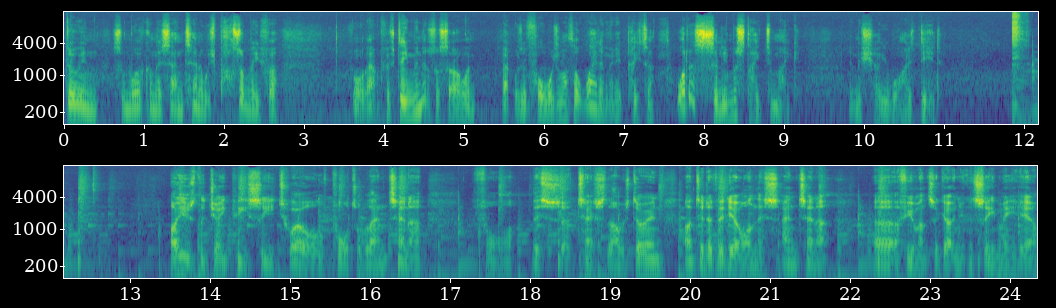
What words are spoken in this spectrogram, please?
doing some work on this antenna, which puzzled me for, for about 15 minutes or so. I went backwards and forwards and I thought, wait a minute, Peter, what a silly mistake to make. Let me show you what I did. I used the JPC12 portable antenna for this uh, test that I was doing. I did a video on this antenna uh, a few months ago and you can see me here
